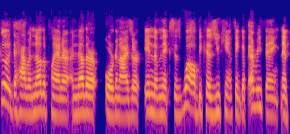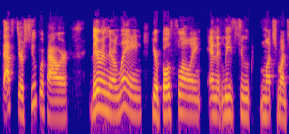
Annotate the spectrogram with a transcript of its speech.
good to have another planner, another organizer in the mix as well, because you can't think of everything. And if that's their superpower, they're in their lane, you're both flowing, and it leads to much, much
